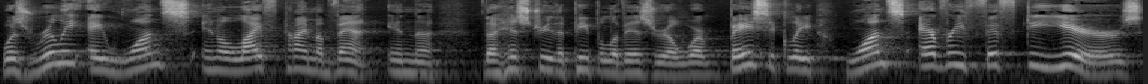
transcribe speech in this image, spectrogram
was really a once in a lifetime event in the, the history of the people of Israel, where basically once every 50 years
